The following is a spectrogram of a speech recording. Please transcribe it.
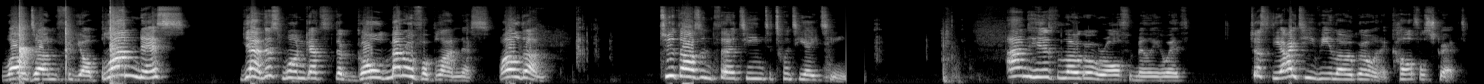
Well done for your blandness. Yeah, this one gets the gold medal for blandness. Well done. 2013 to 2018. And here's the logo we're all familiar with. Just the ITV logo and a colourful script.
